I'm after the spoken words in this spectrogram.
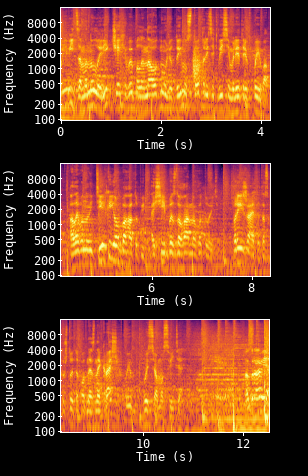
Уявіть, за минулий рік чехи випали на одну людину 138 літрів пива. Але вони не тільки його багато п'ють, а ще й бездоганно готують. Приїжджайте та скуштуйте одне з найкращих пив в усьому світі. На здоров'я!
